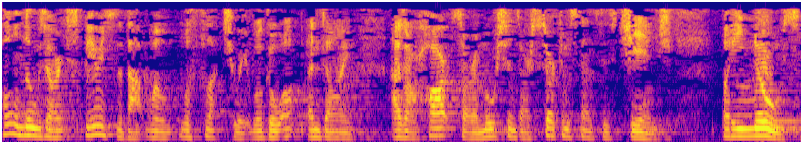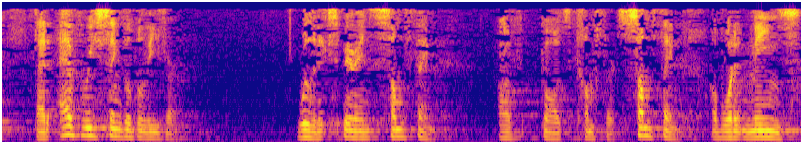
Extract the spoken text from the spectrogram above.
Paul knows our experiences of that will, will fluctuate, will go up and down as our hearts, our emotions, our circumstances change. But he knows that every single believer will experience something of God's comfort, something of what it means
